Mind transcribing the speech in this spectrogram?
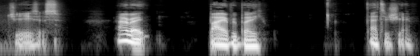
Jesus. All right. Bye, everybody. That's a shame.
